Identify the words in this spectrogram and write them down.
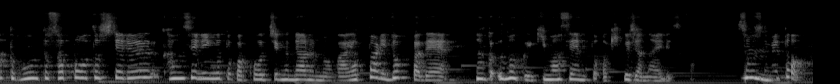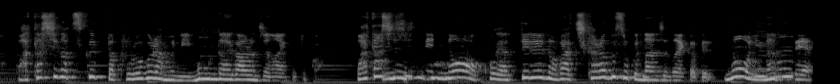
あと本当サポートしてるカウンセリングとかコーチングであるのがやっぱりどっかでなんかうまくいきませんとか聞くじゃないですか。そうすると、私が作ったプログラムに問題があるんじゃないかとか私自身のこうやってるのが力不足なんじゃないかって脳になって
